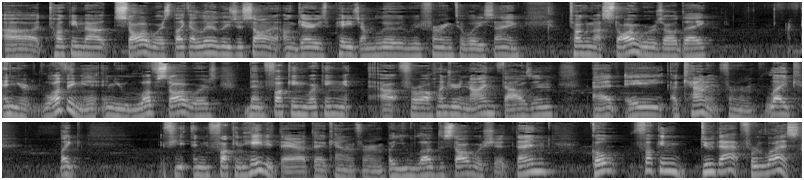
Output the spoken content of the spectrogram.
uh, talking about Star Wars. Like I literally just saw it on Gary's page. I'm literally referring to what he's saying, talking about Star Wars all day, and you're loving it and you love Star Wars. Then fucking working uh, for a hundred nine thousand at a accountant firm. Like, like if you and you fucking hate it there at the accounting firm, but you love the Star Wars shit. Then go fucking do that for less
